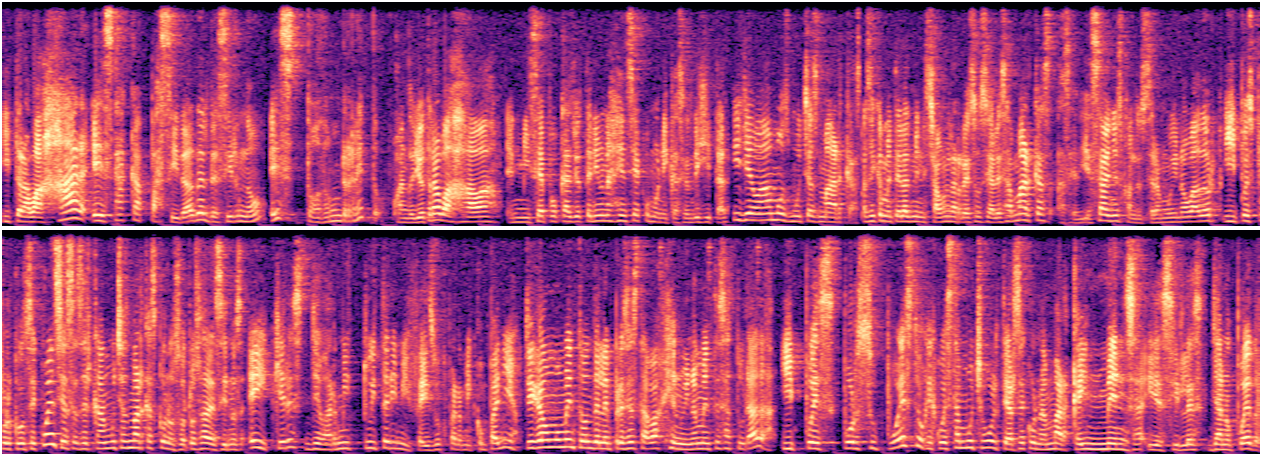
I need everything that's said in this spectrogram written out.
y trabajar esa capacidad del decir no es todo un reto. Cuando yo trabajaba en mis épocas, yo tenía una agencia de comunicación digital y llevábamos muchas marcas. Básicamente le administraban las redes sociales a marcas hace 10 años cuando esto era muy innovador y pues por consecuencia se acercan muchas marcas con nosotros a decirnos hey, quieres llevar mi Twitter y mi Facebook para mi compañía. Llega un momento donde la empresa estaba genuinamente saturada y pues por supuesto que cuesta mucho voltearse con una marca inmensa y decirles ya no puedo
